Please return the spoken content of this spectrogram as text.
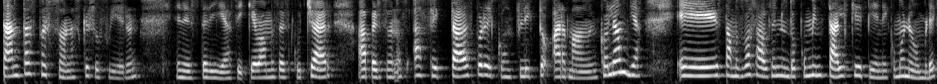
tantas personas que sufrieron en este día. Así que vamos a escuchar a personas afectadas por el conflicto armado en Colombia. Eh, estamos basados en un documental que tiene como nombre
